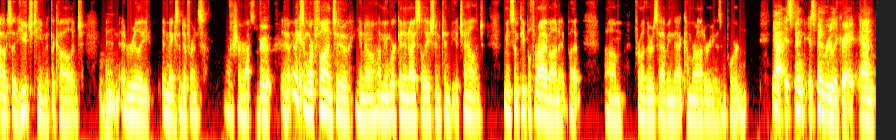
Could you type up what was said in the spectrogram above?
obviously a huge team at the college, mm-hmm. and it really, it makes a difference for sure. That's true. Yeah, it makes it more fun too. You know, I mean, working in isolation can be a challenge. I mean, some people thrive on it, but um, for others, having that camaraderie is important. Yeah, it's been it's been really great, and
